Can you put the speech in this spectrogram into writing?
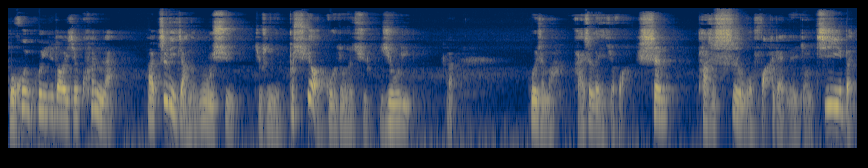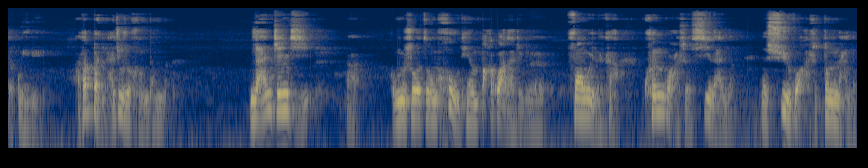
我会不会遇到一些困难啊？这里讲的戊戌，就是你不需要过多的去忧虑啊。为什么？还是那一句话，生它是事物发展的一种基本的规律啊，它本来就是恒通的。南征吉，我们说从后天八卦的这个方位来看，坤卦是西南的。那戌卦是东南的，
